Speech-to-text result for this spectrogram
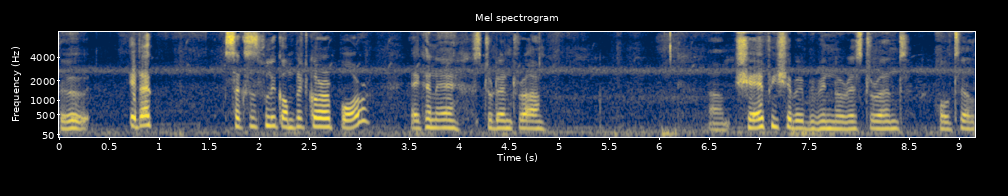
তো এটা সাকসেসফুলি কমপ্লিট করার পর এখানে স্টুডেন্টরা শেফ হিসেবে বিভিন্ন রেস্টুরেন্ট, হোটেল,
